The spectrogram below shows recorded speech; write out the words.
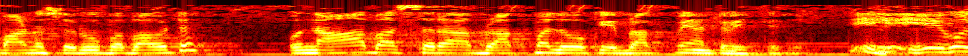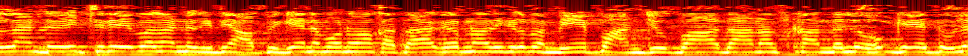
මනුස්ස රූප බවට ඔන්න ආබස්සරා බ්‍රහ්ම ලෝකේ බ්‍රහ්මයන්ට වෙච්ච දේ. ඒගොල්ලන්ට වෙච්ච දේ බලන්න ඉතින් අපි ගැන මොනවා කතා කරනවද කියලා මේ පංච උපාදානස්කන්ධ ලෝකයේ තුල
